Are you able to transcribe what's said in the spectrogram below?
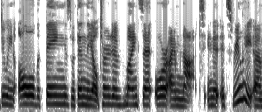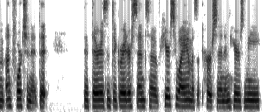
doing all the things within the alternative mindset or I'm not. And it, it's really um, unfortunate that that there isn't a greater sense of here's who I am as a person and here's me.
